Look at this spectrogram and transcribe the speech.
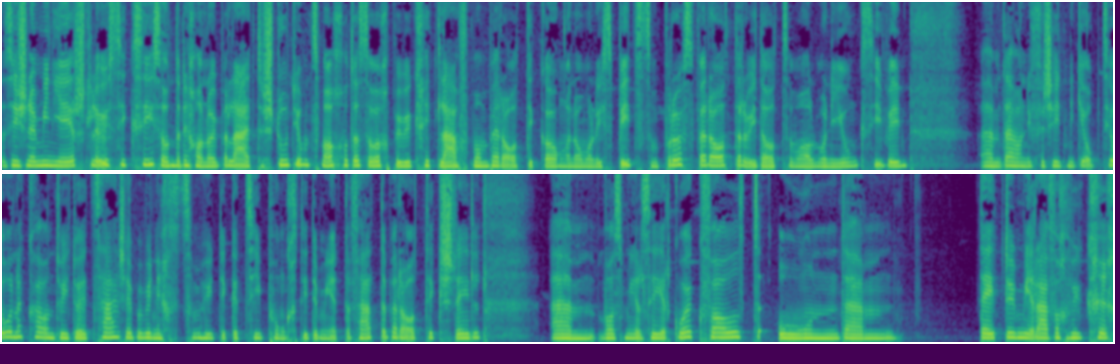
Das war nicht meine erste Lösung, gewesen, sondern ich habe noch überlegt, ein Studium zu machen oder so. Ich bin wirklich in die Laufbahnberatung gegangen, nochmal ins Spitz zum Berufsberater, wie damals, als ich jung war. Ähm, da hatte ich verschiedene Optionen gehabt. Und wie du jetzt sagst, eben bin ich zum heutigen Zeitpunkt in der Mütter-Väter-Beratung gestellt, ähm, was mir sehr gut gefällt. Und ähm, dort tun wir einfach wirklich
